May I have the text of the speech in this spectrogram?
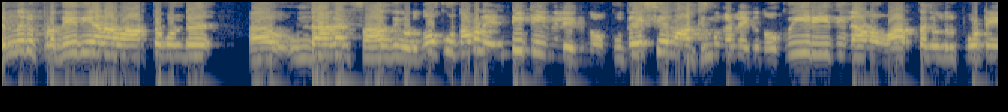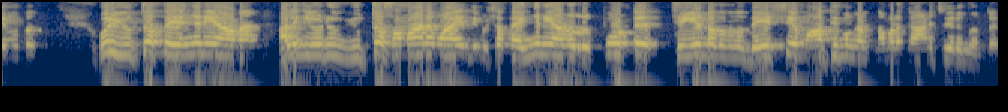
എന്നൊരു പ്രതീതിയാണ് ആ വാർത്ത കൊണ്ട് ഉണ്ടാകാൻ സാധ്യതയുള്ളൂ. നോക്കൂ നമ്മൾ എൻ ഡി ടി വിയിലേക്ക് നോക്കൂ. ദേശീയ മാധ്യമങ്ങളിലേക്ക് നോക്കൂ. ഈ രീതിയിലാണോ വാർത്തകൾ റിപ്പോർട്ട് ചെയ്യുന്നത്? ഒരു യുദ്ധത്തെ എങ്ങനെയാണ് അല്ലെങ്കിൽ ഒരു യുദ്ധ സമാനമായ നിമിഷത്തെ എങ്ങനെയാണ് റിപ്പോർട്ട് ചെയ്യേണ്ടതെന്ന് ദേശീയ മാധ്യമങ്ങൾ നമ്മളെ കാണിച്ചു തരുന്നുണ്ട്.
